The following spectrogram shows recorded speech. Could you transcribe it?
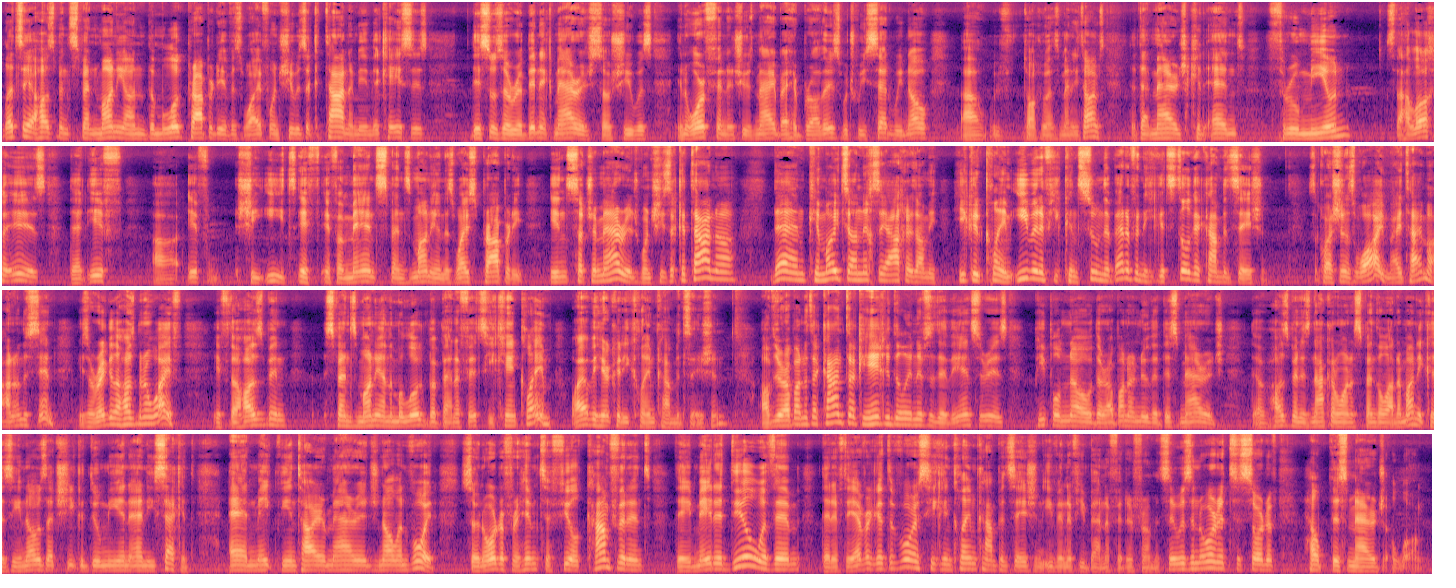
Let's say a husband spent money on the malug property of his wife when she was a katan. I mean, the case is this was a rabbinic marriage, so she was an orphan and she was married by her brothers, which we said we know, uh, we've talked about this many times, that that marriage can end through miyun. So the halacha is that if uh, if she eats, if if a man spends money on his wife's property in such a marriage when she's a katana, then he could claim even if he consumed the benefit, he could still get compensation. So the question is why? My time, I don't understand. He's a regular husband and wife. If the husband spends money on the malug but benefits, he can't claim. Why over here could he claim compensation? Of the The answer is people know the Rabbanah knew that this marriage, the husband is not going to want to spend a lot of money because he knows that she could do miyun any second and make the entire marriage null and void. So in order for him to feel confident, they made a deal with him that if they ever get divorced, he can claim compensation even if he benefited from it. So it was in order to sort of help this marriage along.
